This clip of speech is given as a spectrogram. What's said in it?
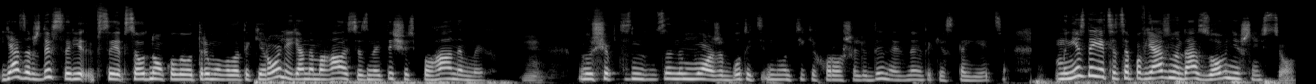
Я завжди все, все, все одно, коли отримувала такі ролі, я намагалася знайти щось погане в них. Ну, щоб це, це не може бути ну, тільки хороша людина, і з нею таке стається. Мені здається, це пов'язано да, з зовнішністю.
